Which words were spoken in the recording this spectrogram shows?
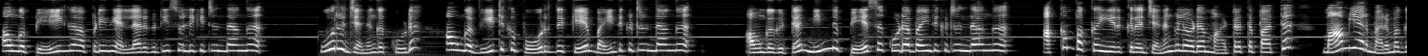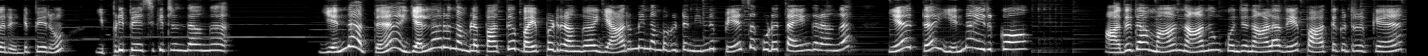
அவங்க பேயுங்க அப்படின்னு எல்லாருக்கிட்டையும் சொல்லிக்கிட்டு இருந்தாங்க. ஊர் ஜனங்க கூட அவங்க வீட்டுக்கு போறதுக்கே பயந்துகிட்டு இருந்தாங்க. அவங்க கிட்ட நின்னு பேச கூட பயந்துகிட்டு இருந்தாங்க. அக்கம் பக்கம் இருக்கிற ஜனங்களோட மாற்றத்தை பார்த்து மாமியார் மருமக ரெண்டு பேரும் இப்படி பேசிக்கிட்டு இருந்தாங்க. என்ன அத்தை? எல்லாரும் நம்மள பார்த்து பயப்படுறாங்க. யாருமே நம்ம கிட்ட நின்னு பேச கூட தயங்குறாங்க. ஏன் அத்தை? என்ன இருக்கும் அதுதாம்மா நானும் கொஞ்ச நாளாவே பார்த்துக்கிட்டு இருக்கேன்.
